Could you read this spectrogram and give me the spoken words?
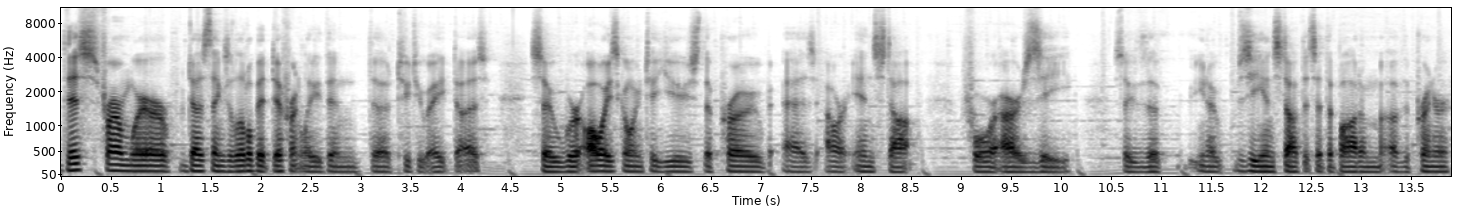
this firmware does things a little bit differently than the 228 does. So we're always going to use the probe as our end stop for our Z. So the you know Z end stop that's at the bottom of the printer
